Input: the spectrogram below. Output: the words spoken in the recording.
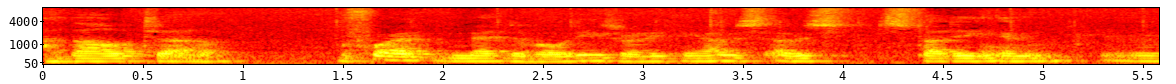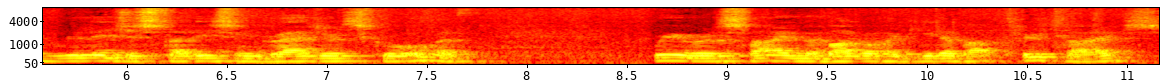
about uh, before I met devotees or anything, I was I was studying in religious studies in graduate school, and we were assigned the Bhagavad Gita about three times,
